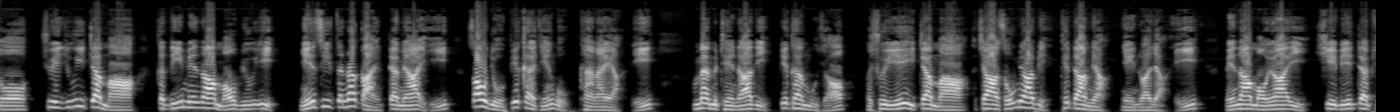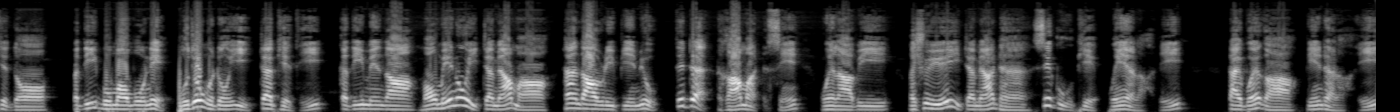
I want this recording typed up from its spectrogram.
သောရွှေကျူ၏တက်မှာကတိမင်းသားမောင်ပြူ၏မြင်းစီတနက်ကင်တက်များ၏စောင့်ကြိုပြစ်ခတ်ခြင်းကိုခံလိုက်ရသည်အမတ်မထင်သားသည့်ပြစ်ခတ်မှုကြောင့်မရွှေရည်၏တက်မှာအကြဆုံးများဖြင့်ခိတ္တမြငြိမ်သွားကြ၏မင်းသားမောင်ရွာ၏ရှေ့ပြေးတက်ဖြစ်သော ပတိဘုံမောင်ဘုံနှင့်ဗိုလ်ချုပ်ငတွန်ဤတက်ဖြစ်သည်ကတိမင်းသားမောင်မင်းတို့ဤတက်များမှာဟန်တာဝရီပြင်မြို့တစ်တက်တကားမှတဆင်ဝင်လာပြီးမရွှေရွေးဤတက်များထံစစ်ကူအဖြစ်ဝင်းရလာသည်တိုက်ပွဲကပြင်းထန်လာသည်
